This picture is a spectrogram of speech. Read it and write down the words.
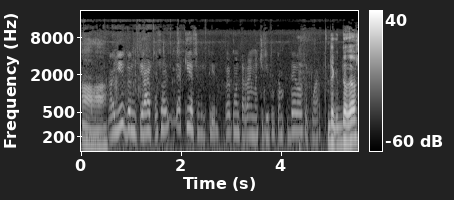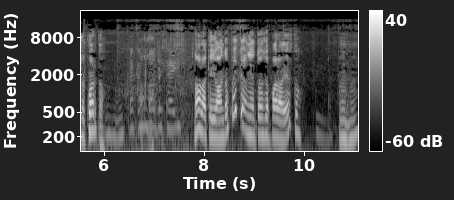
Ah, Ahí es donde tiras el pozol. De aquí ese es el tiro. Pero con terreno más chiquito, de 12 cuartos. ¿de, de, de 12 cuartas? De que dos de seis. No, la que yo ando es pequeña, entonces para esto. Ujú.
